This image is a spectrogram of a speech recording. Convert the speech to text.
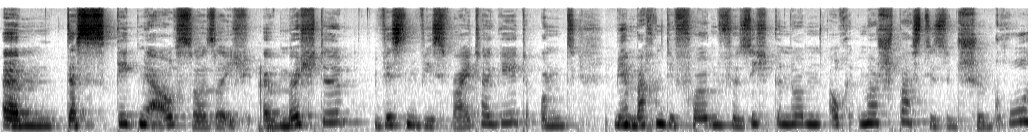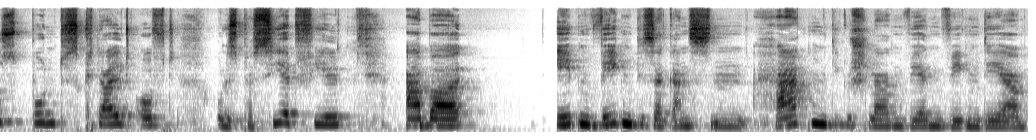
Ähm, das geht mir auch so. Also ich äh, möchte wissen, wie es weitergeht und mir machen die Folgen für sich genommen auch immer Spaß. Die sind schön groß, bunt, es knallt oft und es passiert viel. Aber eben wegen dieser ganzen Haken, die geschlagen werden, wegen der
